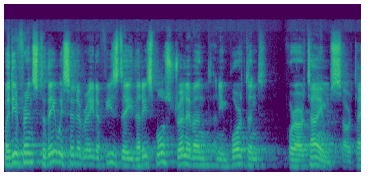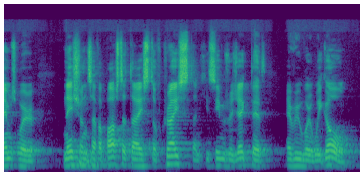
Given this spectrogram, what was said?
My dear friends, today we celebrate a feast day that is most relevant and important for our times, our times where nations have apostatized of Christ and he seems rejected everywhere we go.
